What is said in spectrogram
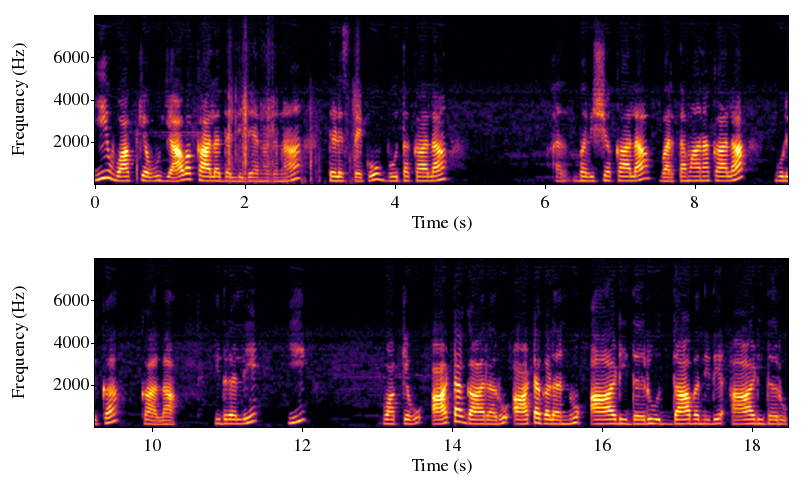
ಈ ವಾಕ್ಯವು ಯಾವ ಕಾಲದಲ್ಲಿದೆ ಅನ್ನೋದನ್ನು ತಿಳಿಸ್ಬೇಕು. ಭೂತಕಾಲ, ಭವಿಷ್ಯಕಾಲ, ವರ್ತಮಾನ ಕಾಲ, ಗುಳಿಕ ಕಾಲ. ಇದರಲ್ಲಿ ಈ ವಾಕ್ಯವು ಆಟಗಾರರು ಆಟಗಳನ್ನು ಆಡಿದರು. ದಾ ಬಂದಿದೆ, ಆಡಿದರು.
